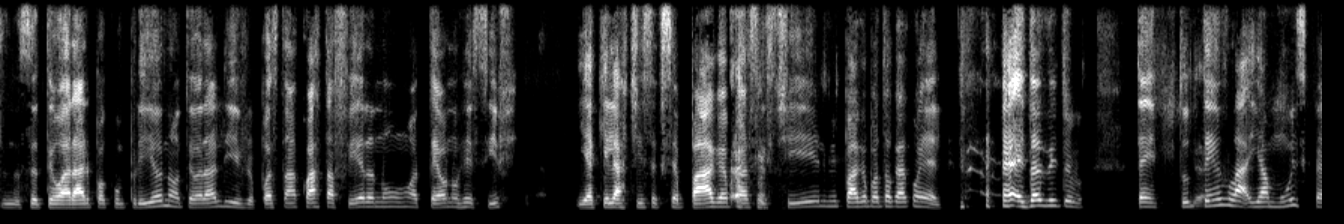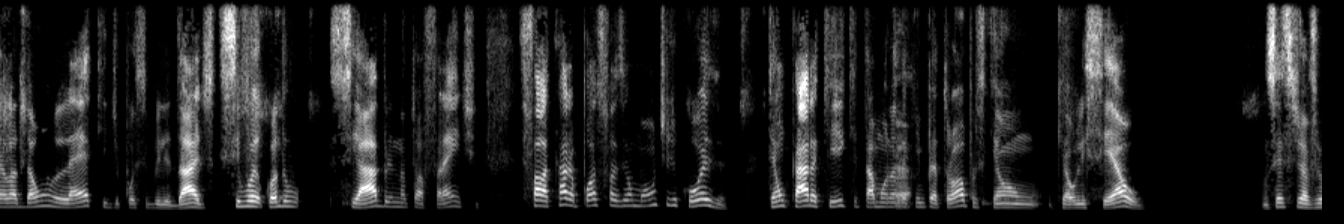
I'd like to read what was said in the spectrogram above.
Você tem horário para cumprir ou não, tem horário livre. Eu posso estar uma quarta-feira num hotel no Recife e aquele artista que você paga para assistir, ele me paga para tocar com ele. então, assim, tipo, tem, tudo é. tem os lá. E a música, ela dá um leque de possibilidades que se, quando se abre na tua frente, você fala, cara, eu posso fazer um monte de coisa. Tem um cara aqui que está morando é. aqui em Petrópolis, que é, um, que é o Liciel. Não sei se você já viu,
